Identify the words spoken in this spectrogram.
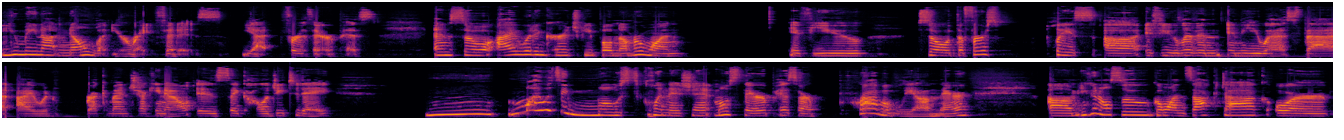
you may not know what your right fit is yet for a therapist. And so I would encourage people number one, if you so the first place uh, if you live in, in the us that i would recommend checking out is psychology today i would say most clinician most therapists are probably on there um, you can also go on zocdoc or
